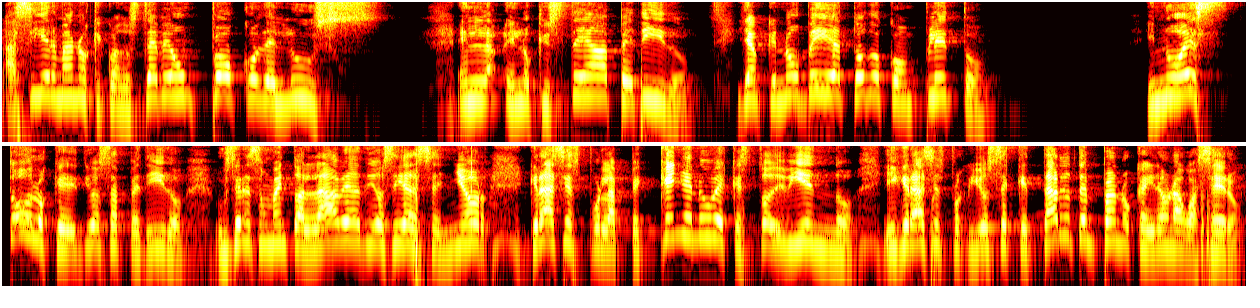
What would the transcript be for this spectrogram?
Así, hermano, que cuando usted vea un poco de luz en, en lo que usted ha pedido, y aunque no vea todo completo, y no es todo lo que Dios ha pedido. Usted en ese momento alabe a Dios y al Señor, gracias por la pequeña nube que estoy viendo y gracias porque yo sé que tarde o temprano caerá un aguacero.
